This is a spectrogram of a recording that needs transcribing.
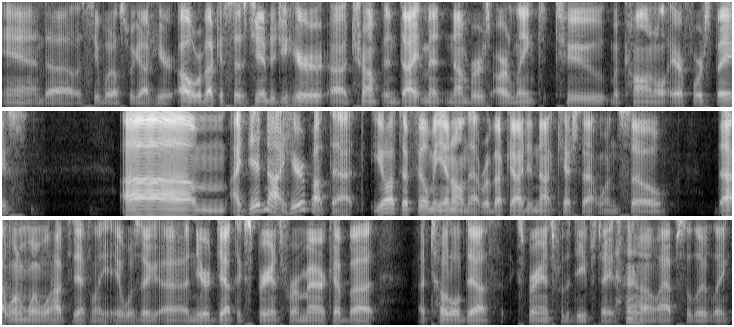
and uh, let's see what else we got here. Oh, Rebecca says, Jim, did you hear uh, Trump indictment numbers are linked to McConnell Air Force Base? Um, I did not hear about that. You'll have to fill me in on that, Rebecca. I did not catch that one, so that one, one we'll have to definitely. It was a, a near death experience for America, but a total death experience for the deep state. oh, absolutely.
